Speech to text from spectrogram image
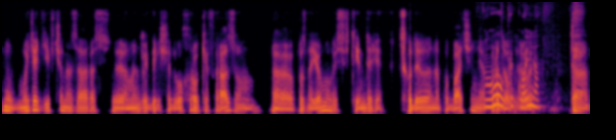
Ну, моя дівчина зараз. е, Ми вже більше двох років разом е, познайомились в Тіндері, сходили на побачення, О, продовжили. прикольно. Так.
